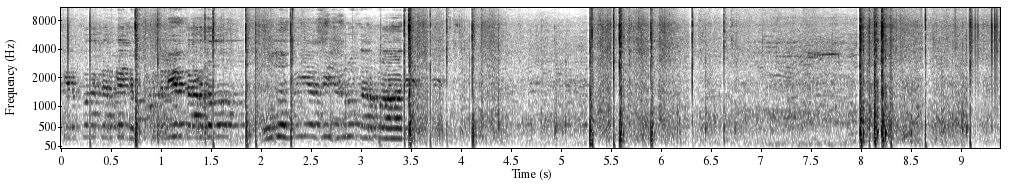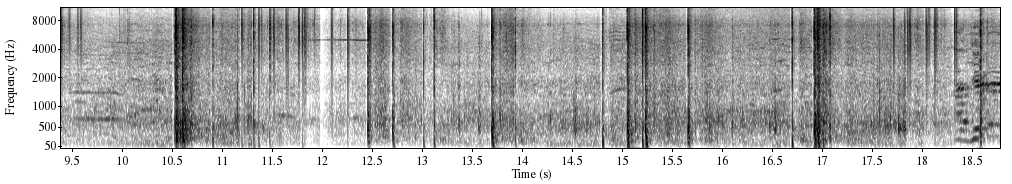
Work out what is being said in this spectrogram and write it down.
ਕਿਰਪਾ ਕਰਕੇ ਗਰਾਊਂਡ ਕਲੀਅਰ ਕਰ ਦਿਓ। ਉਦੋਂ ਹੀ ਅਸੀਂ ਸ਼ੁਰੂ ਕਰ ਪਾਵਾਂਗੇ ਅੱਜ ਜਿਹੜੇ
